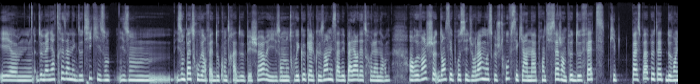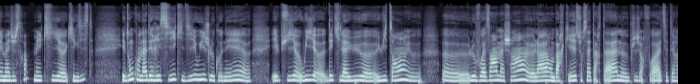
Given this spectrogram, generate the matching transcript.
Et de manière très anecdotique, ils ont, ils ont, pas trouvé en fait de contrat de pêcheurs, ils en ont trouvé que quelques-uns, mais ça n'avait pas l'air d'être la norme. En revanche, dans ces procédures-là, moi, ce que je trouve, c'est qu'il y a un apprentissage un peu de fait qui est passe pas peut-être devant les magistrats, mais qui, euh, qui existe. Et donc, on a des récits qui disent oui, je le connais. Euh, et puis, euh, oui, dès qu'il a eu 8 ans, le voisin, machin, l'a embarqué sur sa tartane plusieurs fois, etc.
